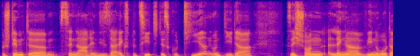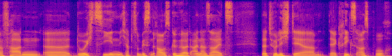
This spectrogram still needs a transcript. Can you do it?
bestimmte Szenarien, die Sie da explizit diskutieren und die da sich schon länger wie ein roter Faden äh, durchziehen. Ich habe so ein bisschen rausgehört. Einerseits natürlich der, der Kriegsausbruch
